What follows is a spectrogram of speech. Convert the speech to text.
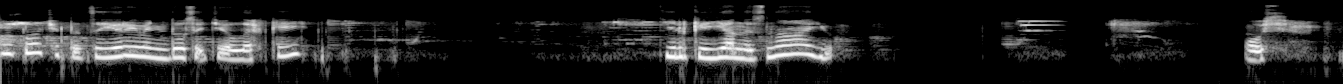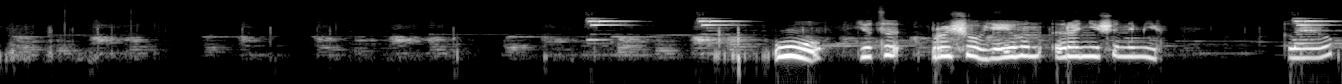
ви бачите, цей рівень досить легкий. Тільки я не знаю. Ось. О, я це пройшов, я його раніше не міг. Але оп.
